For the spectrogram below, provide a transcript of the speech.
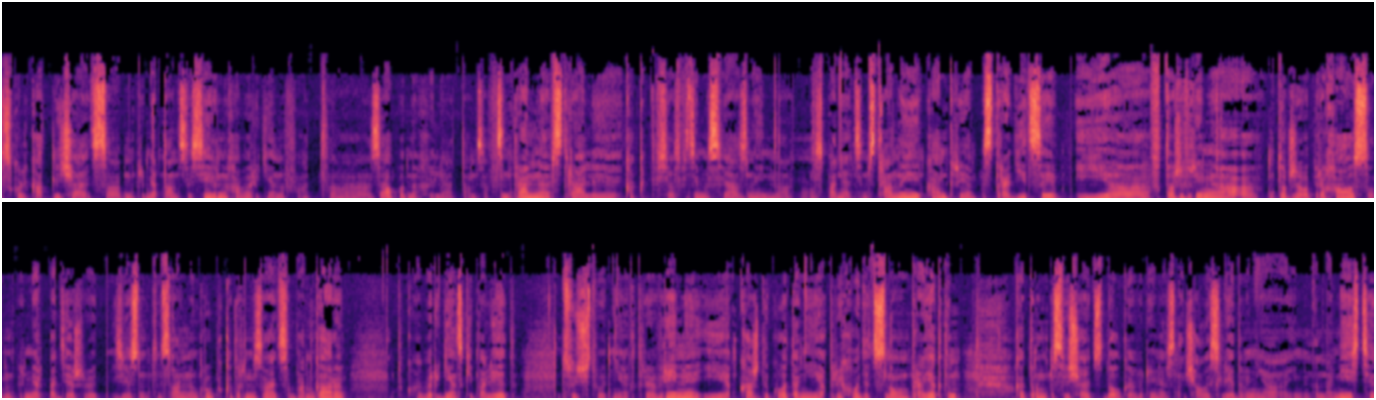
сколько отличается, например, танцы северных аборигенов от э, западных или от танцев Центральной Австралии, как это все взаимосвязано именно с понятием страны, кантри, с традицией. И э, в то же время тот же Опера Хаус, он, например, поддерживает известную танцевальную группу, которая называется «Бангара», такой аборигенский балет, существует некоторое время, и каждый год они приходят с новым проектом, которому посвящается долгое время сначала исследования именно на месте,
